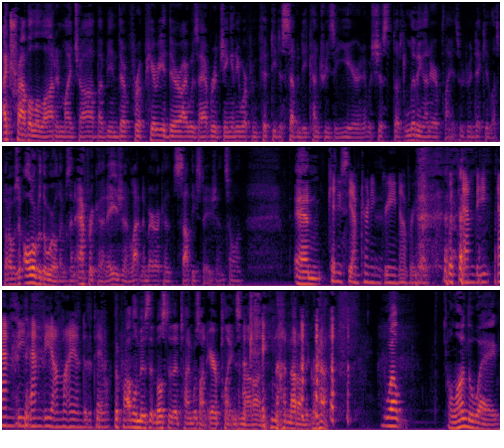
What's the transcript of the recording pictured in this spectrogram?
I travel a lot in my job. I mean, there, for a period there, I was averaging anywhere from 50 to 70 countries a year, and it was just I was living on airplanes. It was ridiculous. But I was all over the world. I was in Africa and Asia and Latin America, and Southeast Asia, and so on. And Can you see I'm turning green over here with MD, MD, MD on my end of the table? the problem is that most of the time was on airplanes, not Okay. on not, not on the ground. well, along the way,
